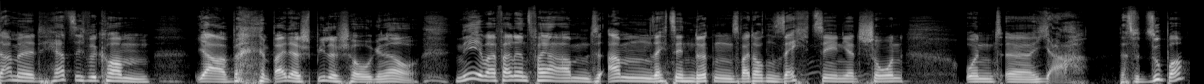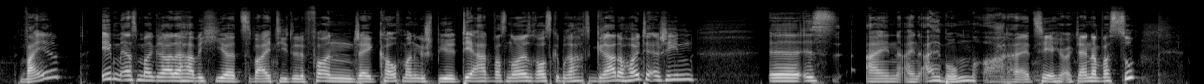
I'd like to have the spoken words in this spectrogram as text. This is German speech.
Damit herzlich willkommen. Ja, bei, bei der Spieleshow, genau. Nee, bei Fallrens Feierabend am 16.03.2016 jetzt schon. Und äh, ja, das wird super, weil eben erstmal gerade habe ich hier zwei Titel von Jake Kaufmann gespielt. Der hat was Neues rausgebracht. Gerade heute erschienen äh, ist ein, ein Album. Oh, da erzähle ich euch gleich noch was zu.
